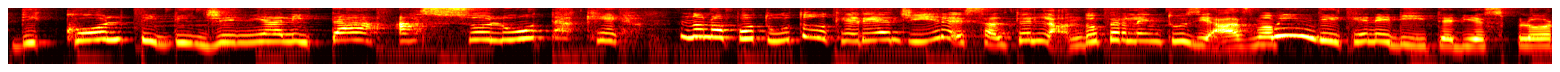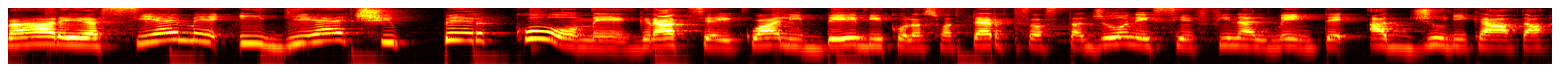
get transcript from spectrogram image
di colpi di genialità assoluta che non ho potuto che reagire saltellando per l'entusiasmo. Quindi che ne dite di esplorare assieme i 10 per come, grazie ai quali Baby con la sua terza stagione si è finalmente aggiudicata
